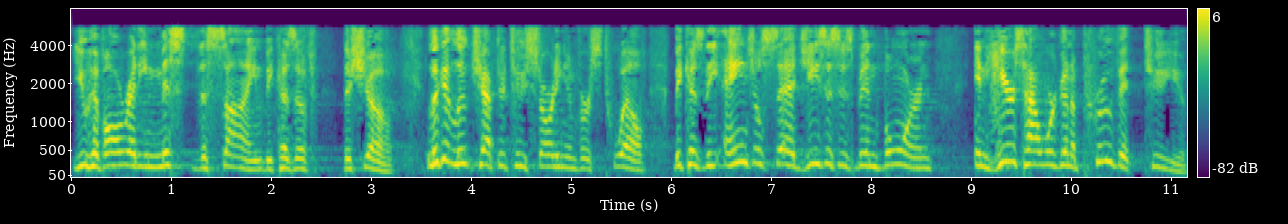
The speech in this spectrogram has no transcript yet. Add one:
you have already missed the sign because of the show. Look at Luke chapter 2 starting in verse 12. Because the angel said, Jesus has been born, and here's how we're going to prove it to you.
